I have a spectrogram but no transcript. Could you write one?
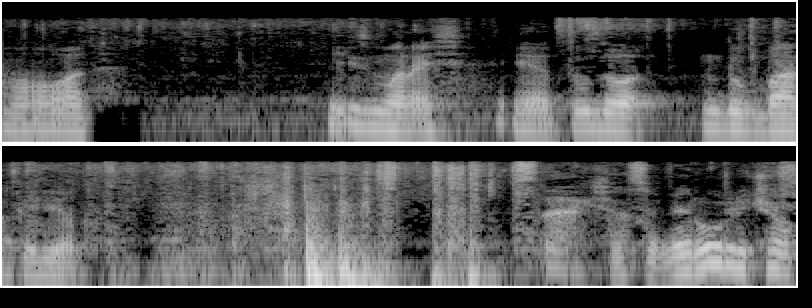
Вот. Изморозь. И оттуда дубак идет. Так, сейчас соберу лючок.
